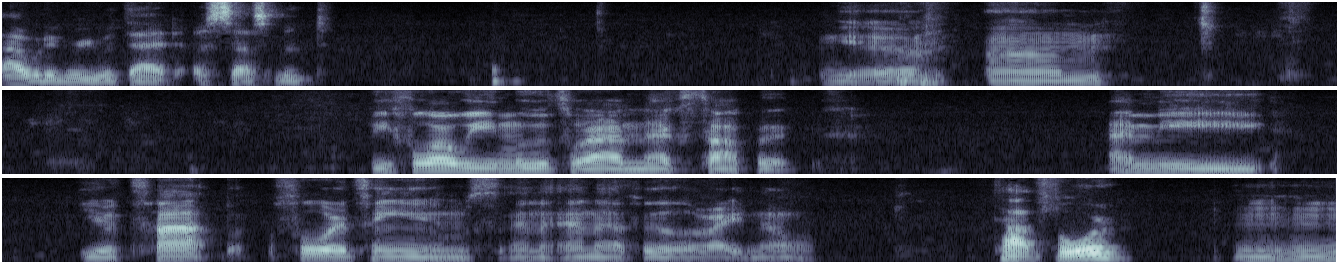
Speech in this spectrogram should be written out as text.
I would agree with that assessment. Yeah. Um, before we move to our next topic, I need your top four teams in the NFL right now. Top 4 Mm-hmm.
